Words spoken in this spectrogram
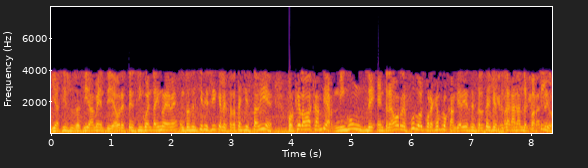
y así sucesivamente y ahora está en 59%, entonces quiere decir que la estrategia está bien. ¿Por qué la va a cambiar? Ningún de, entrenador de fútbol, por ejemplo, cambiaría esa estrategia si está ganando el partido.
